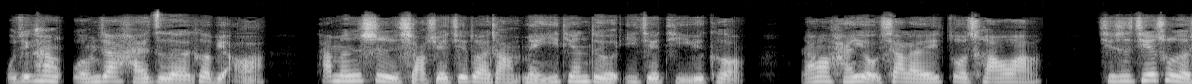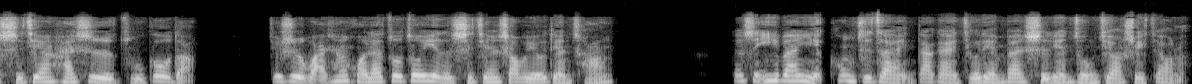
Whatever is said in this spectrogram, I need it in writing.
我就看我们家孩子的课表啊，他们是小学阶段上每一天都有一节体育课，然后还有下来做操啊，其实接触的时间还是足够的。就是晚上回来做作业的时间稍微有点长，但是一般也控制在大概九点半十点钟就要睡觉了。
